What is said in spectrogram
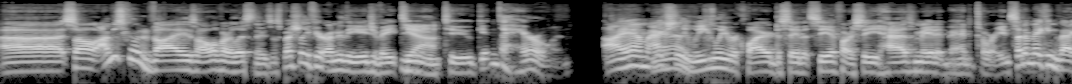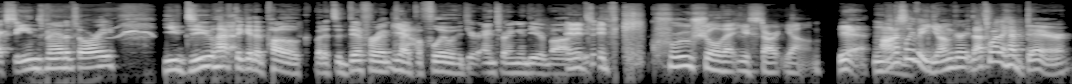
Uh, so I'm just going to advise all of our listeners, especially if you're under the age of 18, Yeah. to get into heroin. I am actually Yeah. legally required to say that CFRC has made it mandatory. Instead of making vaccines mandatory, you do have to get a poke, but it's a different type Yeah. of fluid you're entering into your body. and it's it's c- crucial that you start young. yeah, Mhm. honestly, the younger that's why they have Dare.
